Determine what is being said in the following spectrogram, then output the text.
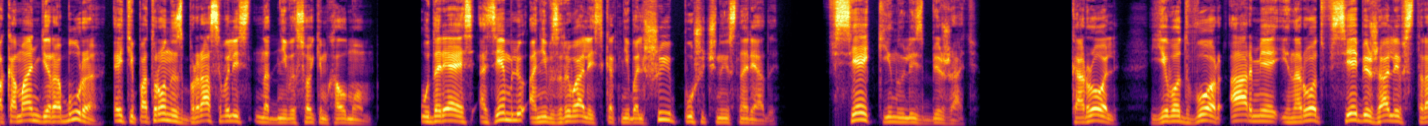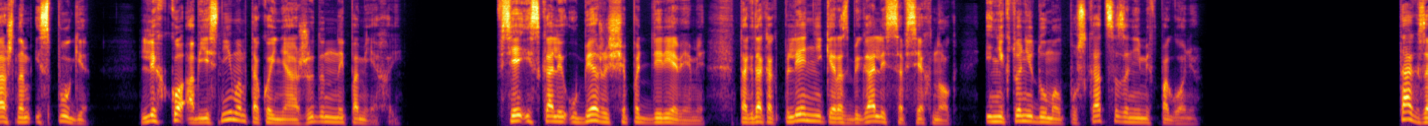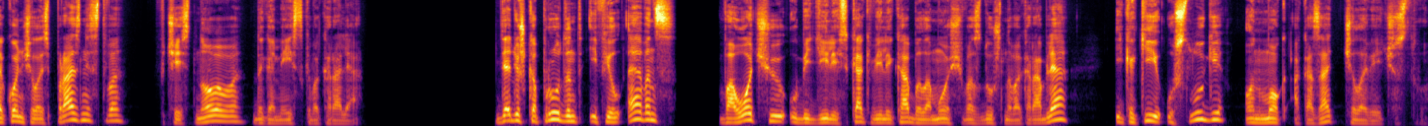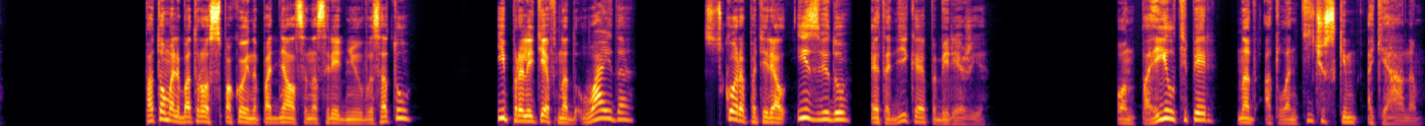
По команде Рабура эти патроны сбрасывались над невысоким холмом. Ударяясь о землю, они взрывались, как небольшие пушечные снаряды. Все кинулись бежать. Король, его двор, армия и народ все бежали в страшном испуге, легко объяснимым такой неожиданной помехой. Все искали убежище под деревьями, тогда как пленники разбегались со всех ног, и никто не думал пускаться за ними в погоню. Так закончилось празднество в честь нового дагомейского короля. Дядюшка Прудент и Фил Эванс воочию убедились, как велика была мощь воздушного корабля и какие услуги он мог оказать человечеству. Потом альбатрос спокойно поднялся на среднюю высоту и, пролетев над Уайда, скоро потерял из виду это дикое побережье. Он парил теперь над Атлантическим океаном.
